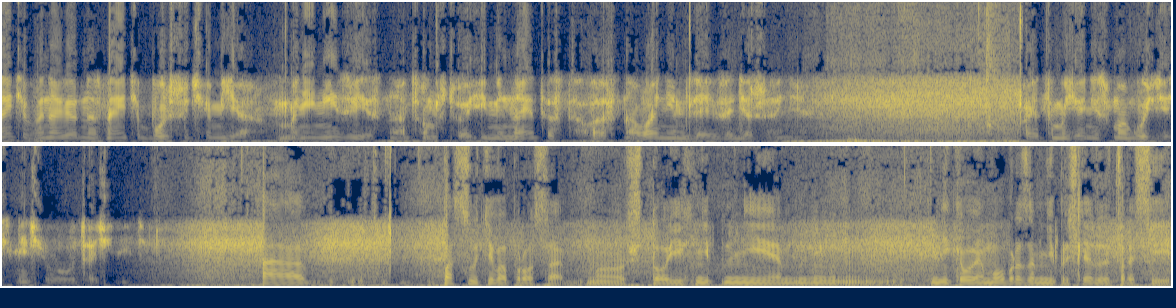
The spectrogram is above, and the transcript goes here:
Знаете, вы, наверное, знаете больше, чем я. Мне неизвестно о том, что именно это стало основанием для их задержания. Поэтому я не смогу здесь ничего уточнить. А по сути вопроса, что их ни, ни, никоим образом не преследуют в России?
